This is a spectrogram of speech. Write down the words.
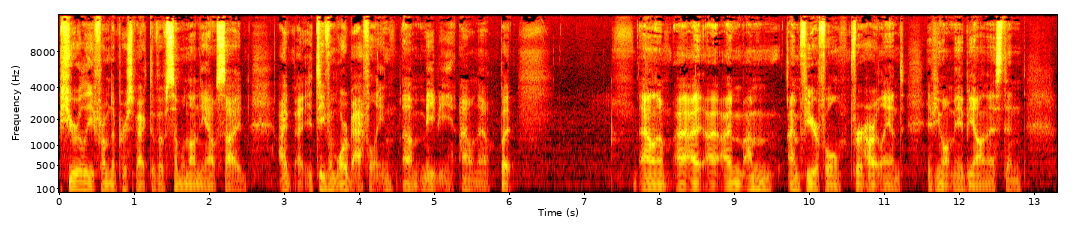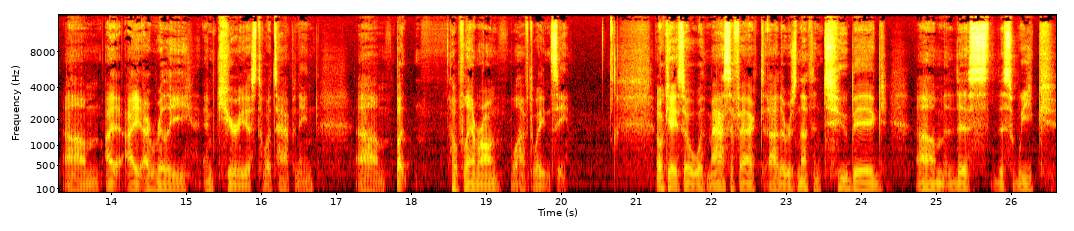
purely from the perspective of someone on the outside, I, it's even more baffling. Um, maybe I don't know, but I don't know. I, I, I'm I'm I'm fearful for Heartland, if you want me to be honest, and um, I, I, I really am curious to what's happening. Um, but hopefully I'm wrong. We'll have to wait and see. Okay, so with Mass Effect, uh, there was nothing too big um, this this week.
